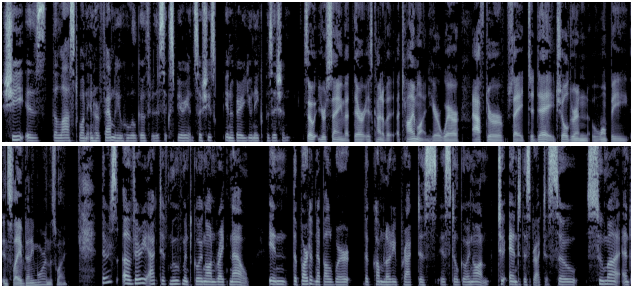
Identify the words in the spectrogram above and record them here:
She is the last one in her family who will go through this experience. So she's in a very unique position. So you're saying that there is kind of a, a, timeline here where after, say, today, children won't be enslaved anymore in this way? There's a very active movement going on right now in the part of Nepal where the Kamlari practice is still going on to end this practice. So Suma and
